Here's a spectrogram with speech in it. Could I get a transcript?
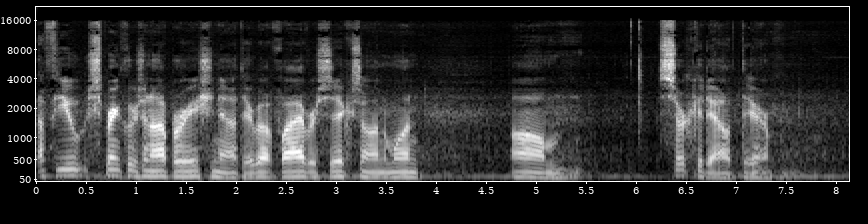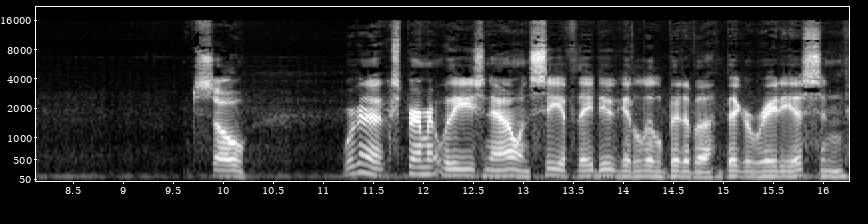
a few sprinklers in operation out there, about five or six on one um, circuit out there. So we're going to experiment with these now and see if they do get a little bit of a bigger radius and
